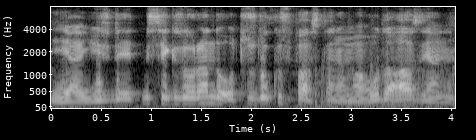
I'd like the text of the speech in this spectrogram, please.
Ya %78 oran da 39 pastan ama o da az yani.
